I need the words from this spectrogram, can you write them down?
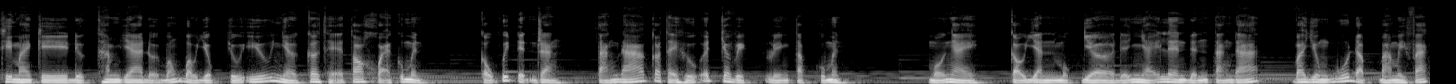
Khi Mikey được tham gia đội bóng bầu dục chủ yếu nhờ cơ thể to khỏe của mình, cậu quyết định rằng tảng đá có thể hữu ích cho việc luyện tập của mình. Mỗi ngày, cậu dành một giờ để nhảy lên đỉnh tảng đá và dùng búa đập 30 phát.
